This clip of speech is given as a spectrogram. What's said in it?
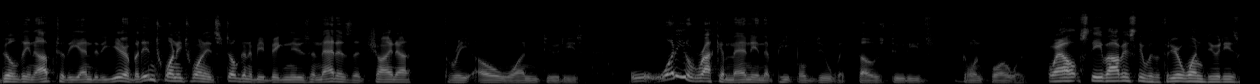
building up to the end of the year. But in 2020, it's still going to be big news, and that is the China 301 duties. What are you recommending that people do with those duties going forward? Well, Steve, obviously, with the 301 duties,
